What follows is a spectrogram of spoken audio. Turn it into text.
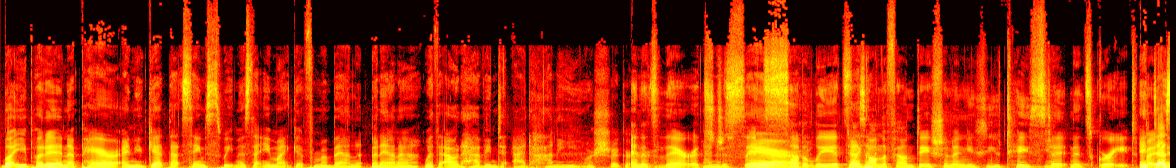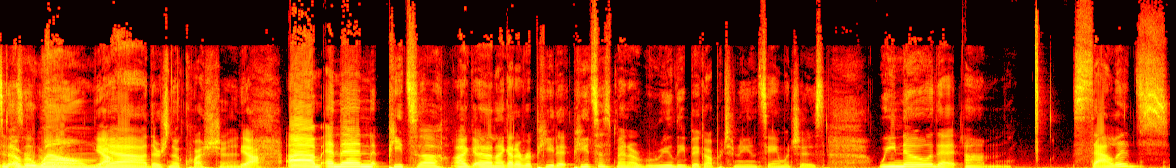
but you put it in a pear and you get that same sweetness that you might get from a ban- banana without having to add honey or sugar. And it's there. It's and just it's there. It's subtly. It's doesn't, like on the foundation, and you you taste yeah. it, and it's great. It, doesn't, it doesn't, overwhelm. overwhelm. Yeah. yeah, there's no question. Yeah. Um, and then pizza. I, and I got to repeat it. Pizza's been a really big opportunity in sandwiches. We know that um, salads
